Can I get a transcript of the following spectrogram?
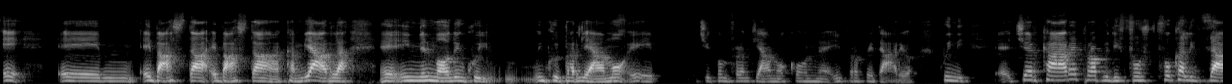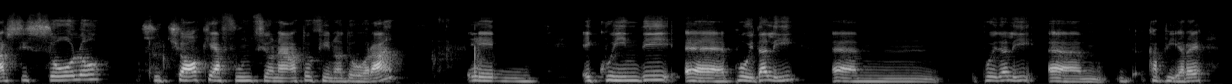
e, e, e, basta, e basta cambiarla eh, nel modo in cui, in cui parliamo e ci confrontiamo con il proprietario. Quindi eh, cercare proprio di fo- focalizzarsi solo su ciò che ha funzionato fino ad ora e, e quindi eh, poi da lì ehm, poi da lì ehm, capire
